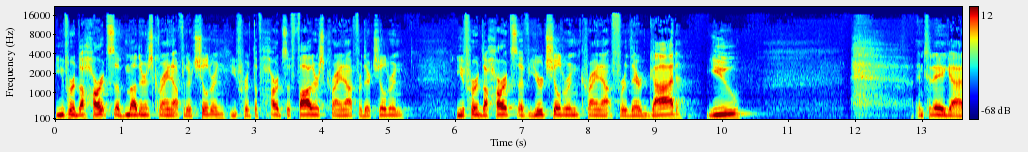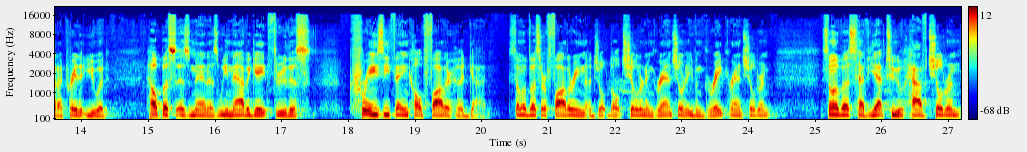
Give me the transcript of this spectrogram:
you've heard the hearts of mothers crying out for their children. You've heard the hearts of fathers crying out for their children. You've heard the hearts of your children crying out for their God, you. And today, God, I pray that you would help us as men as we navigate through this crazy thing called fatherhood, God. Some of us are fathering adult children and grandchildren, even great grandchildren. Some of us have yet to have children.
